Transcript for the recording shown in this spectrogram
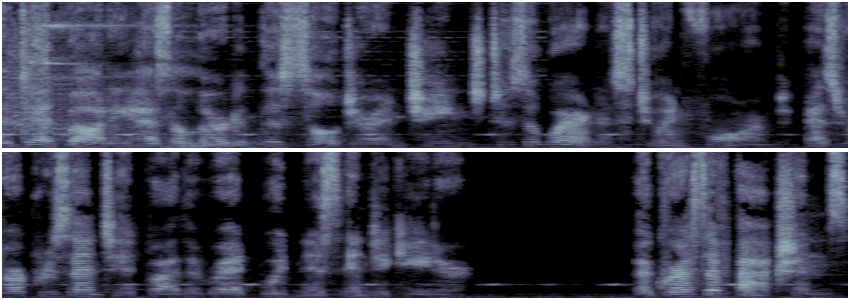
The dead body has alerted the soldier and changed his awareness to informed, as represented by the red witness indicator. Aggressive actions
